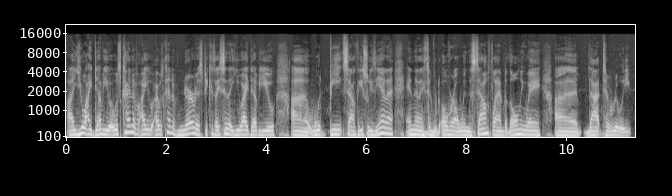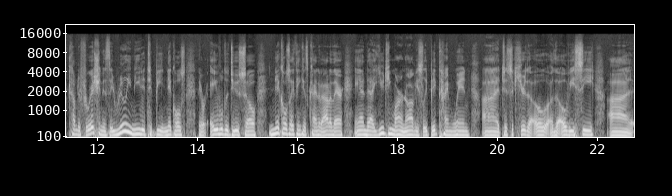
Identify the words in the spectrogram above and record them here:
uh, UIW. It was kind of I, I was kind of nervous because I said that UIW uh, would beat Southeast Louisiana, and then I said would overall win the Southland. But the only way uh, that to really come to fruition is they really needed to beat Nicholls. They were able to do so. Nicholls, I think, is kind of out of there, and UT uh, Martin obviously big time win uh, to secure the o, the OVC. Uh,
